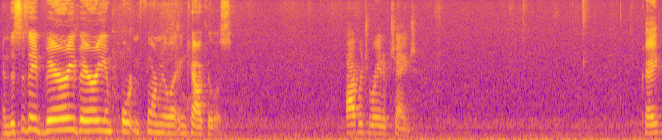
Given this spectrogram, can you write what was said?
And this is a very, very important formula in calculus. Average rate of change. Okay?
